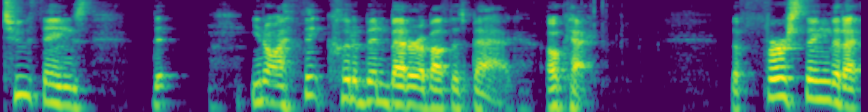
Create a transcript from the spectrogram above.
two things that, you know, I think could have been better about this bag. Okay. The first thing that I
